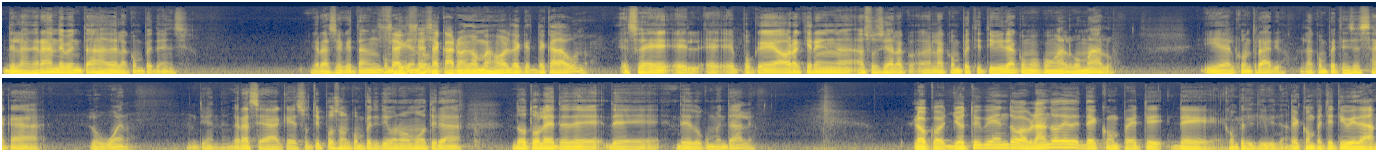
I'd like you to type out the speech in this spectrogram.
de las grandes ventajas de la competencia. Gracias que están O sea, que compitiendo. se sacaron lo mejor de, de cada uno. Ese es el- el- el- porque ahora quieren asociar la, la competitividad como con algo malo. Y al contrario, la competencia saca lo bueno. ¿Entiendes? Gracias a que esos tipos son competitivos, no vamos a tirar dos toletes de, de- de documentales. Loco, yo estoy viendo, hablando de, de, competi- de, Competitividad. de competitividad,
